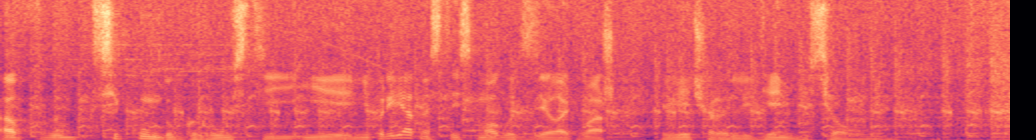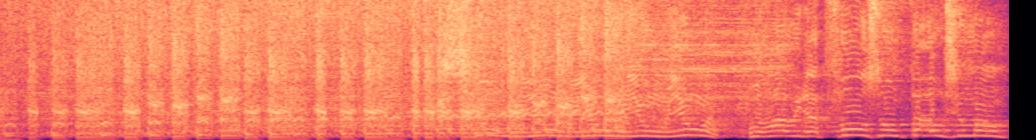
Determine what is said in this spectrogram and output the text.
э, в секунду грусти и неприятностей смогут сделать ваш вечер или день веселыми. zo'n pauze, pauzeman.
